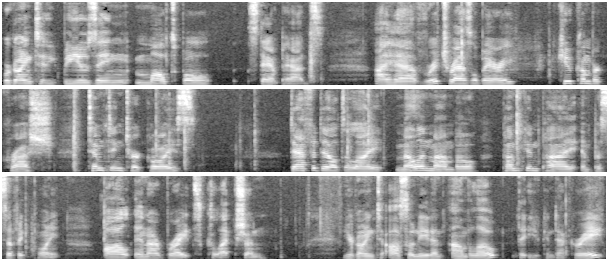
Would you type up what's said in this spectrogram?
We're going to be using multiple stamp pads. I have Rich Razzleberry, Cucumber Crush, Tempting Turquoise, Daffodil Delight, Melon Mambo, Pumpkin Pie, and Pacific Point, all in our Brights collection. You're going to also need an envelope that you can decorate,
